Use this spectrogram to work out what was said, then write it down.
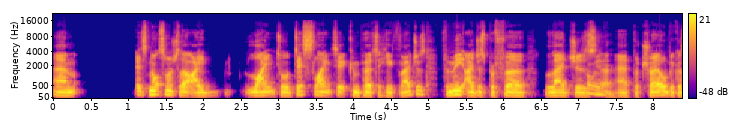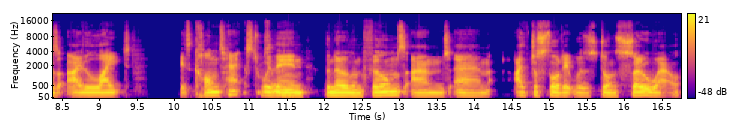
Um, it's not so much that I liked or disliked it compared to Heath Ledger's. For me, I just prefer Ledger's Oh, yeah. uh, portrayal because I liked its context within the Nolan films and, um, I just thought it was done so well.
